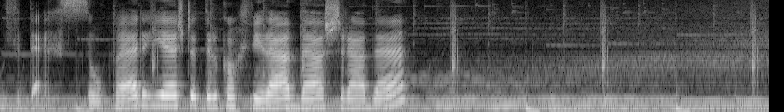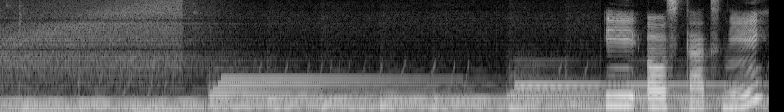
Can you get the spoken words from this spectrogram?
wdech. Super, jeszcze tylko chwila, dasz radę. Ostatni.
